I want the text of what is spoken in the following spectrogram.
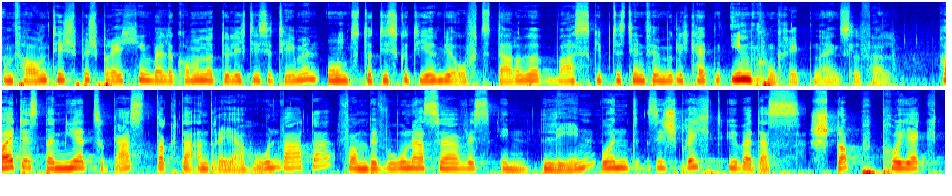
am Frauentisch besprechen, weil da kommen natürlich diese Themen und da diskutieren wir oft darüber, was gibt es denn für Möglichkeiten im konkreten Einzelfall. Heute ist bei mir zu Gast Dr. Andrea Hohenwarter vom Bewohnerservice in Lehn und sie spricht über das Stopp-Projekt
